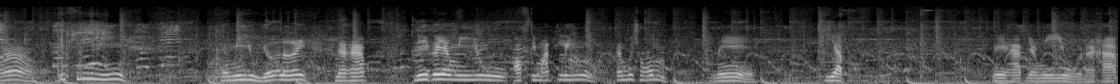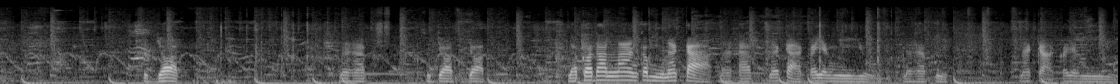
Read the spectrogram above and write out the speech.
อ้าวนี่ที่นี่มียังมีอยู่เยอะเลยนะครับ นี่ก็ยังมีอยู่ Optimus Link ท่านผู้ชม นี่เทียบ นี่ครับยังมีอยู่นะครับ สุดยอดนะครับ สุดยอดสุดยอด แล้วก็ด้านล่างก็มีหน้ากากนะครับ หน้ากากก็ยังมีอยู่นะครับนี่หน้ากากก็ยังมีอยู่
